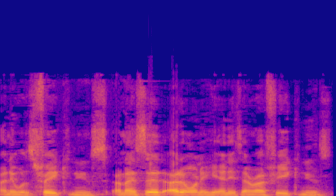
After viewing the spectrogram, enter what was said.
and it was fake news. And I said, I don't want to hear anything about fake news.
